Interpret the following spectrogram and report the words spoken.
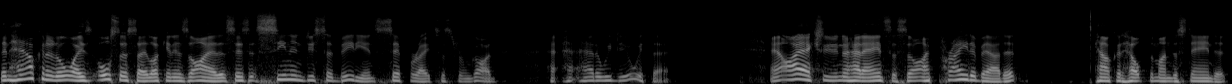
then how can it always also say, like in Isaiah, that says that sin and disobedience separates us from God? H- how do we deal with that? And I actually didn't know how to answer, so I prayed about it, how I could help them understand it.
